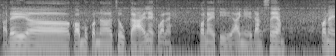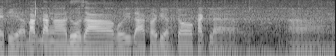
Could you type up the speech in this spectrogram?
ở đây ờ, có một con ờ, trâu cái này các bạn này. Con này thì anh ấy đang xem. Con này thì ờ, bác đang đưa ra với giá khởi điểm cho khách là à,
